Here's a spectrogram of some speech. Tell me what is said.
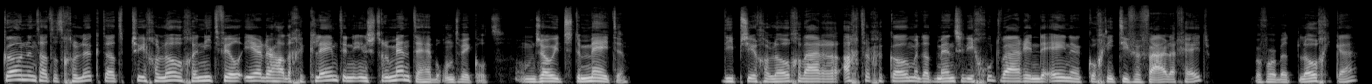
Conant had het geluk dat psychologen niet veel eerder hadden geclaimd een instrument te hebben ontwikkeld om zoiets te meten. Die psychologen waren erachter gekomen dat mensen die goed waren in de ene cognitieve vaardigheid, bijvoorbeeld logica,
